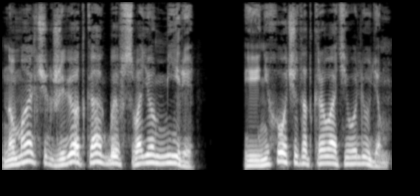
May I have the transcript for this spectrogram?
но мальчик живет как бы в своем мире и не хочет открывать его людям.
